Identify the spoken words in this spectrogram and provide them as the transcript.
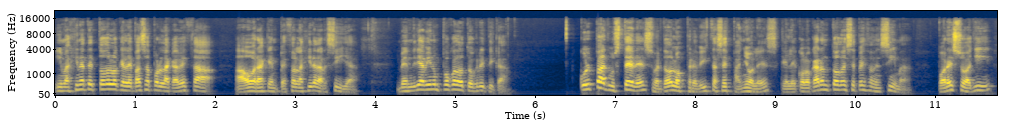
Imagínate todo lo que le pasa por la cabeza ahora que empezó la gira de arcilla. Vendría bien un poco de autocrítica. Culpa de ustedes, sobre todo los periodistas españoles, que le colocaron todo ese peso encima. Por eso allí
